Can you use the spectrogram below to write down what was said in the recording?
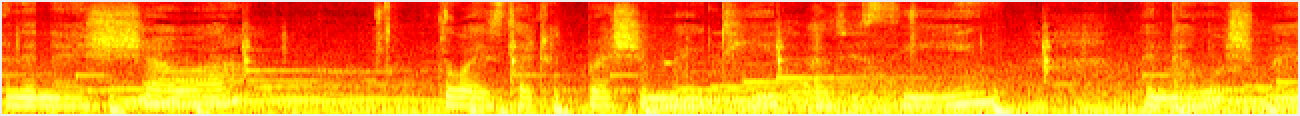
and then I shower. So I start with brushing my teeth, as you're seeing. Then I wash my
